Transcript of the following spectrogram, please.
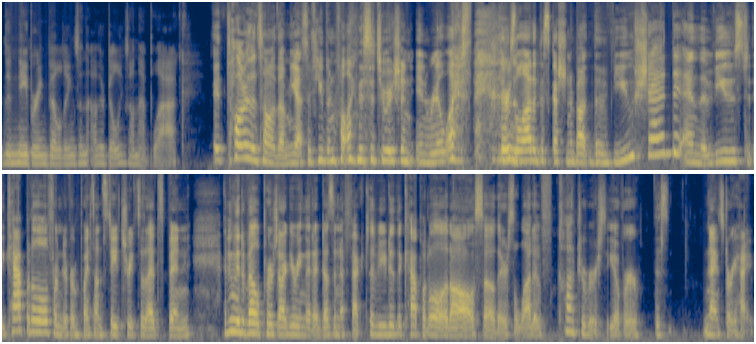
the neighboring buildings and the other buildings on that block. It's taller than some of them. Yes, if you've been following the situation in real life, there's a lot of discussion about the view shed and the views to the Capitol from different points on State Street. So that's been, I think the developers arguing that it doesn't affect the view to the Capitol at all. So there's a lot of controversy over this nine story height.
